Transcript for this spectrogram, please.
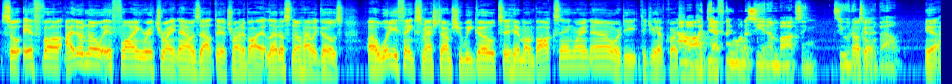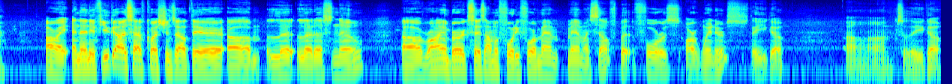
So if uh, I don't know if Flying Rich right now is out there trying to buy it, let us know how it goes. Uh, what do you think, Smash Time? Should we go to him unboxing right now, or do you, did you have questions? Oh, I definitely want to see an unboxing, see what it's Okay. all about. Yeah. All right. And then if you guys have questions out there, um, let, let us know. Uh, Ryan Berg says, I'm a 44 man, man myself, but fours are winners. There you go. Um, so there you go.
